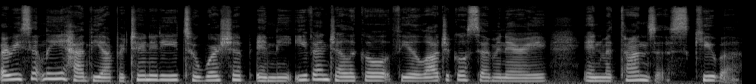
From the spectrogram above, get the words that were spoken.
I recently had the opportunity to worship in the Evangelical Theological Seminary in Matanzas, Cuba,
